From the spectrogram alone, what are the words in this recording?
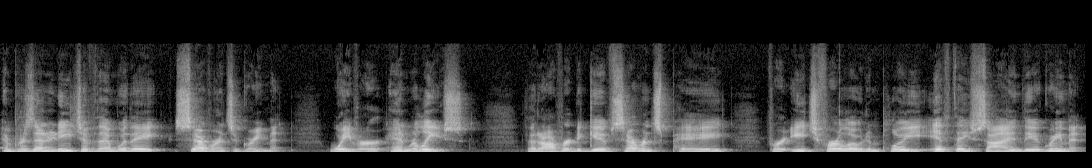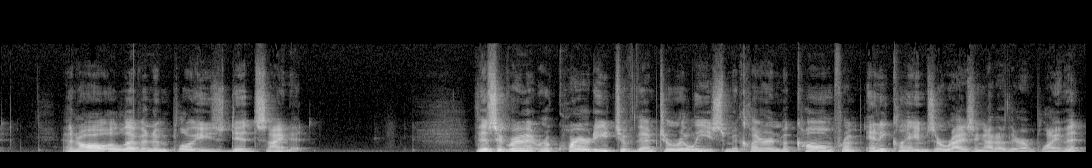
and presented each of them with a severance agreement, waiver, and release that offered to give severance pay for each furloughed employee if they signed the agreement, and all 11 employees did sign it. This agreement required each of them to release McLaren Macomb from any claims arising out of their employment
